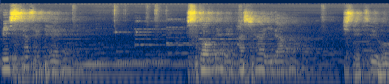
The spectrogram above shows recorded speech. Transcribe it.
見させて。それではしゃいだ季節を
